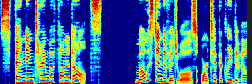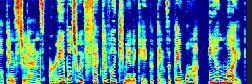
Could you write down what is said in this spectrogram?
spending time with fun adults. Most individuals, or typically developing students, are able to effectively communicate the things that they want and like,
